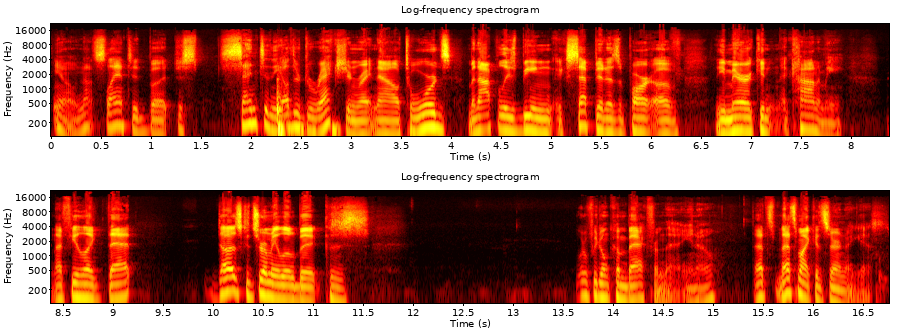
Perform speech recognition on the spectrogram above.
you know not slanted but just sent in the other direction right now towards monopolies being accepted as a part of the american economy and i feel like that does concern me a little bit because what if we don't come back from that you know? That's that's my concern i guess.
